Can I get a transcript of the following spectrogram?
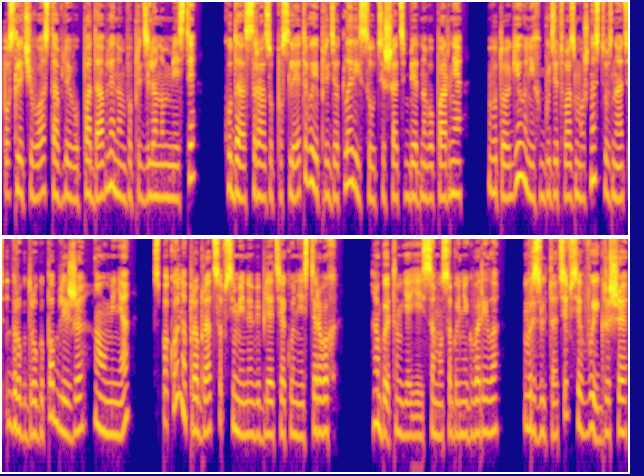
после чего оставлю его подавленным в определенном месте, куда сразу после этого и придет Лариса утешать бедного парня. В итоге у них будет возможность узнать друг друга поближе, а у меня — спокойно пробраться в семейную библиотеку Нестеровых. Об этом я ей, само собой, не говорила. В результате все выигрыши.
